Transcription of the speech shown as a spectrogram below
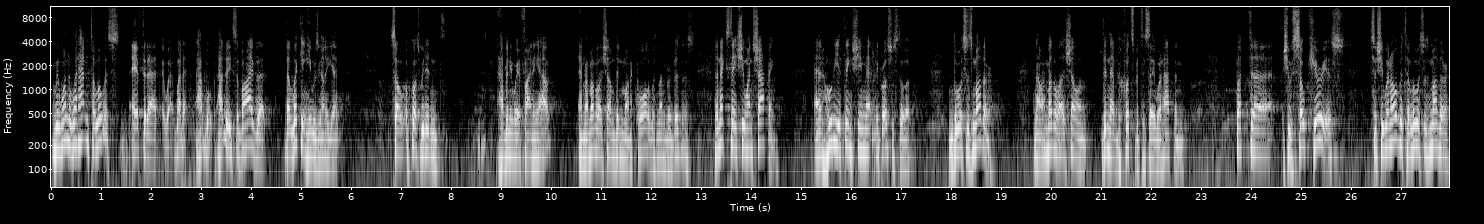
And we wondered what happened to Lewis after that. What, how, how, did he survive that, that licking he was going to get? So, of course, we didn't have any way of finding out. And my mother Hashem didn't want to call, it was none of her business. The next day she went shopping. And who do you think she met in the grocery store? Lewis's mother. Now, my mother, Shalom, didn't have the chutzpah to say what happened. But uh, she was so curious, so she went over to Lewis's mother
